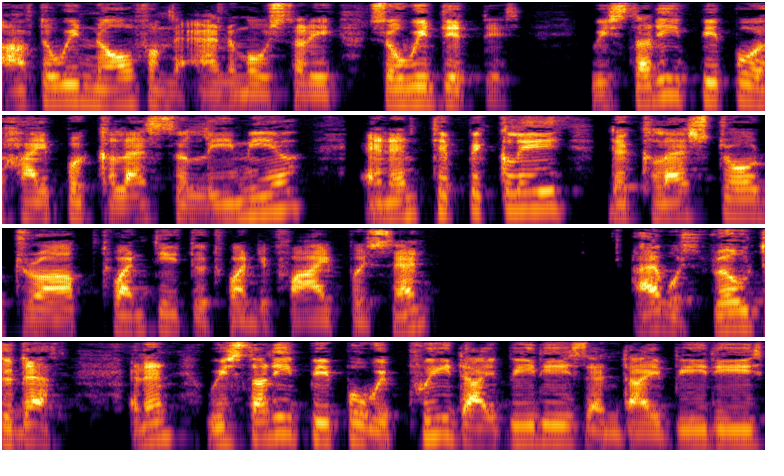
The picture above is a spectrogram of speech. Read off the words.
After we know from the animal study, so we did this. We study people with hypercholesterolemia, and then typically the cholesterol dropped 20 to 25 percent I was thrilled to death. And then we studied people with pre-diabetes and diabetes.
